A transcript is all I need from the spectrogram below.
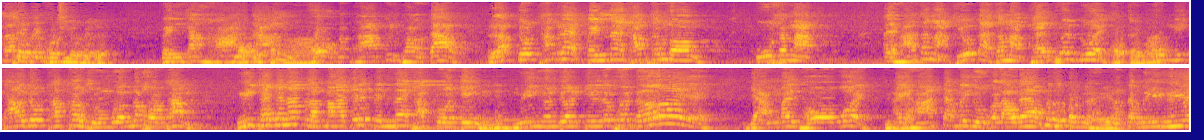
แล้วจะเป็นคนเดียวไปเลยเป็นทหารอ๋อเป็นกันทหารพ่อมันพาขึ้นเฝ้าเจ้ารับยศครั้งแรกเป็นแม่ทัพสำรอง กูสมัคร ไอ้หาสมัครเขียวกาสมัครแทนเพื่อนด้วยขอบใจพมากรุ่งนี้เช้ายกทัพเข้าสู่เมืองนครถ้ำมีชัยชนะกลับมาจะได้เป็นแม่ทัพตัวจริง มีเงินเดือนกินแล้วเพื่อนเอ้ยยังไม่พอเว้ย ไอ้หาจะไม่อยู่กับเราแล้ว มันจะไปไหนมัอะนจะมีเมีย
